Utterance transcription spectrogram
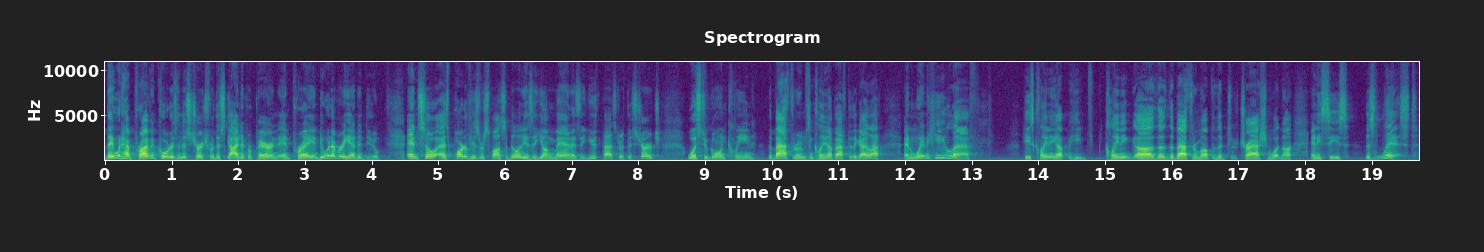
they would have private quarters in this church for this guy to prepare and, and pray and do whatever he had to do. And so, as part of his responsibility as a young man, as a youth pastor at this church, was to go and clean the bathrooms and clean up after the guy left. And when he left, he's cleaning up, he's cleaning uh, the, the bathroom up and the tr- trash and whatnot, and he sees this list.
